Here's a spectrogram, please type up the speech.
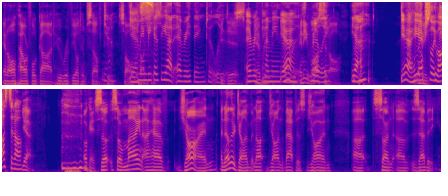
an all-powerful God who revealed Himself to Yeah. Saul. Yes. I mean, because he had everything to lose. he did Everything. I mean, Yeah. and he lost really. it all. Yeah. Yeah. He mean- actually lost it all. Yeah. okay, so so mine I have John, another John, but not John the Baptist, John, uh, son of Zebedee.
